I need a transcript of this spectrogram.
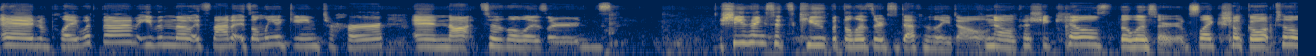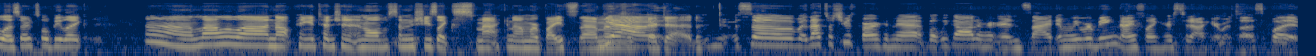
and play with them even though it's not it's only a game to her and not to the lizards. She thinks it's cute, but the lizards definitely don't. no, because she kills the lizards. Like she'll go up to the lizards, will be like, ah, la la la, not paying attention, and all of a sudden she's like smacking them or bites them, and Yeah. like they're dead. So, but that's what she was barking at. But we got her inside, and we were being nice, letting her sit out here with us. But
